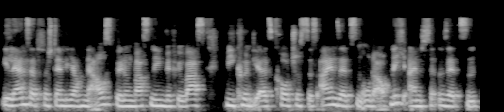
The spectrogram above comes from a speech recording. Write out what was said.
ihr lernt selbstverständlich auch in der Ausbildung, was nehmen wir für was, wie könnt ihr als Coaches das einsetzen oder auch nicht einsetzen,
